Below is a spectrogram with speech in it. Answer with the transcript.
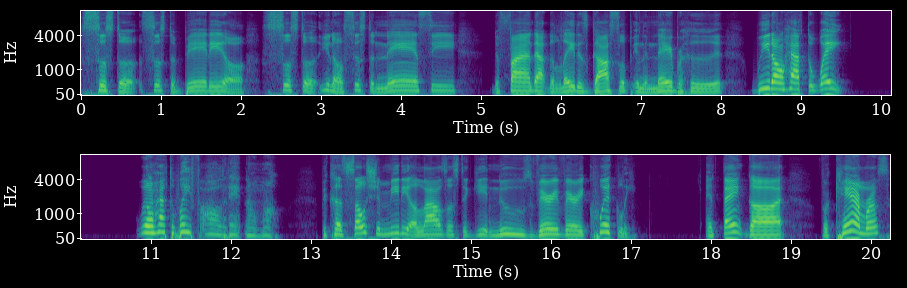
sister sister Betty or sister, you know, sister Nancy to find out the latest gossip in the neighborhood. We don't have to wait. We don't have to wait for all of that no more. Because social media allows us to get news very, very quickly. And thank God for cameras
